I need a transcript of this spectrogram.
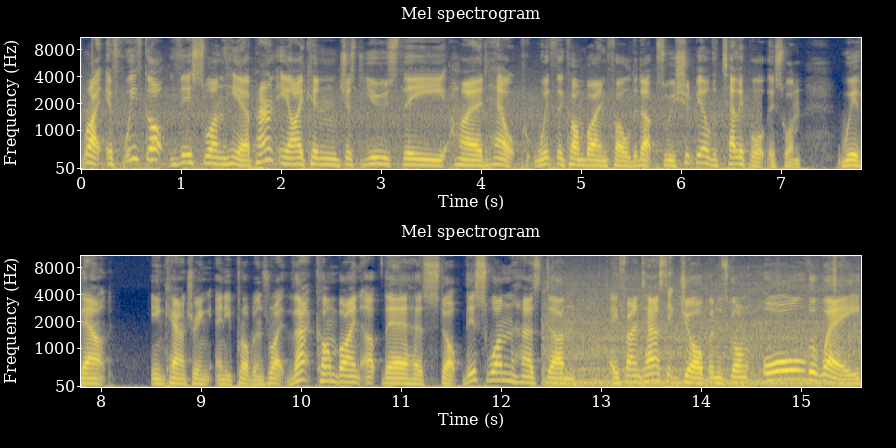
right, if we've got this one here, apparently I can just use the hired help with the combine folded up, so we should be able to teleport this one without encountering any problems. Right, that combine up there has stopped. This one has done a fantastic job and has gone all the way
